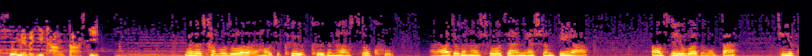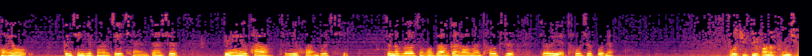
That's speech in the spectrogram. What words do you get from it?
后面的一场大戏。聊的差不多了，然后就可以可以跟他诉苦，然后就跟他说家里面生病啊，然后自己又不知道怎么办，亲戚朋友跟亲戚朋友借钱，但是别人又怕自己还不起。真的不知道怎么办，跟老板透支，就是也透支不了。博取对方的同情，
